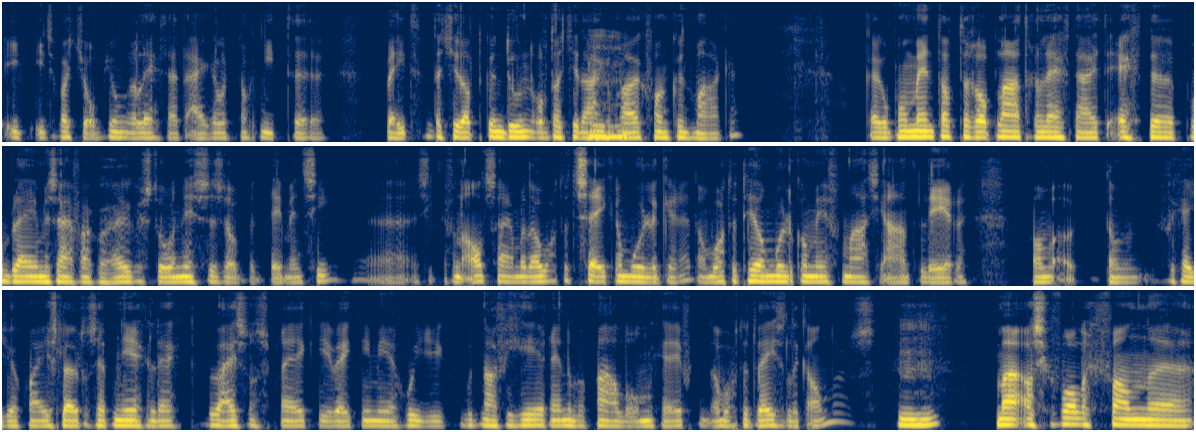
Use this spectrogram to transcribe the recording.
iets, iets wat je op jongere leeftijd eigenlijk nog niet eh, weet dat je dat kunt doen of dat je daar Mhm. gebruik van kunt maken. Kijk, op het moment dat er op latere leeftijd echte problemen zijn van geheugenstoornissen, zoals dementie, eh, ziekte van Alzheimer, dan wordt het zeker moeilijker. Hè? Dan wordt het heel moeilijk om informatie aan te leren. Van, dan vergeet je ook waar je sleutels hebt neergelegd, bij wijze van spreken. Je weet niet meer hoe je moet navigeren in een bepaalde omgeving. Dan wordt het wezenlijk anders. Maar als gevolg van, eh,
